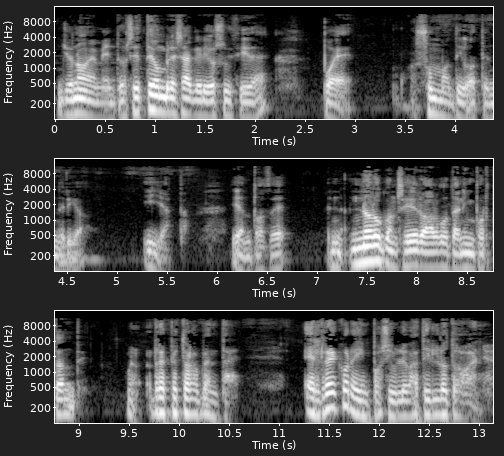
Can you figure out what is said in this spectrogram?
yo no me meto. Si este hombre se ha querido suicidar, pues sus motivos tendría. Y ya está. Y entonces, no lo considero algo tan importante. Bueno, respecto a las ventas. El récord es imposible batirlo todos los años.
